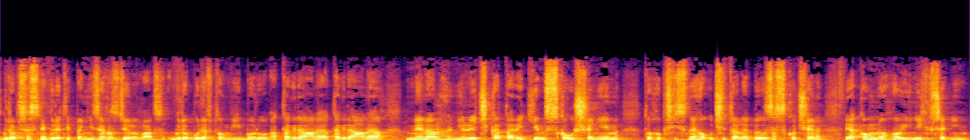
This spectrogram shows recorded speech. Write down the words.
kdo přesně bude ty peníze rozdělovat, kdo bude v tom výboru a tak dále a tak dále. A Milan Hnilička tady tím zkoušením toho přísného učitele byl zaskočen jako mnoho jiných před ním.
